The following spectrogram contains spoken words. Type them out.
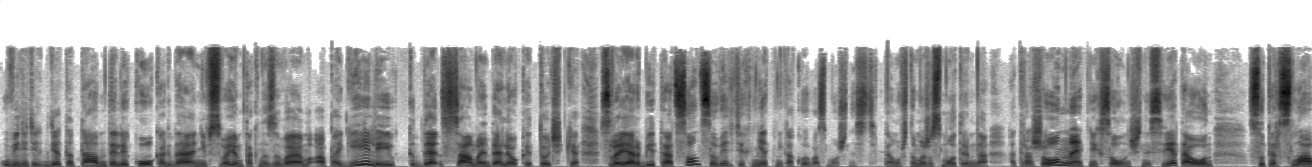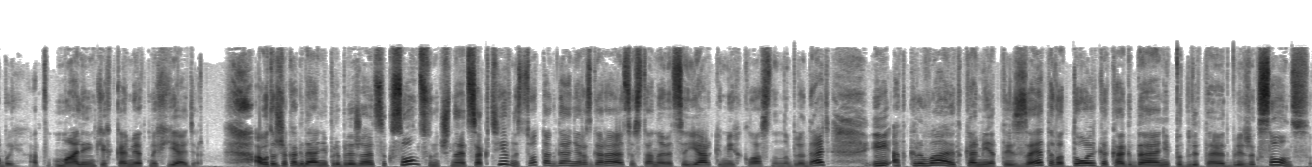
увидеть их где-то там далеко, когда они в своем так называемом апогее или самой далекой точке своей орбиты от Солнца, увидеть их нет никакой возможности. Потому что мы же смотрим на отраженный от них солнечный свет, а он супер слабый от маленьких кометных атомных ядер. А вот уже когда они приближаются к Солнцу, начинается активность, вот тогда они разгораются, становятся яркими, их классно наблюдать, и открывают кометы из-за этого только когда они подлетают ближе к Солнцу.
